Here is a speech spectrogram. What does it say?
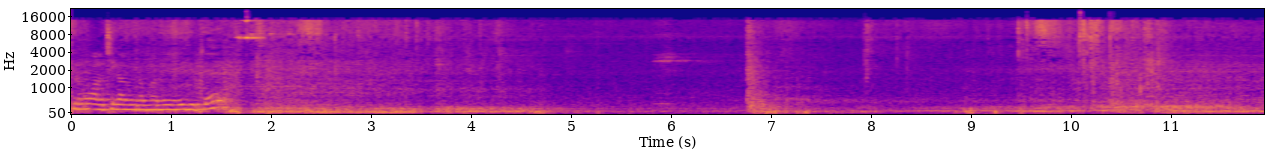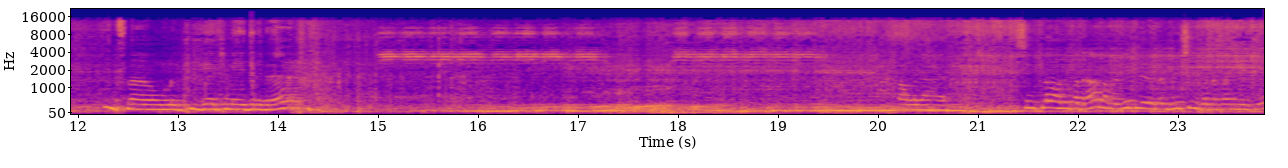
திரும்ப அழைச்சி காமிக்கிற மாதிரி எழுதிட்டு நான் உங்களுக்கு கேட்டு எழுதியிருக்கிறேன் அவ்வளோதாங்க சிம்பிளாக வந்து பார்த்தோன்னா நம்ம வீட்டில் இருக்கிற ப்ளீச்சிங் பவுடர் பயன்படுத்தி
